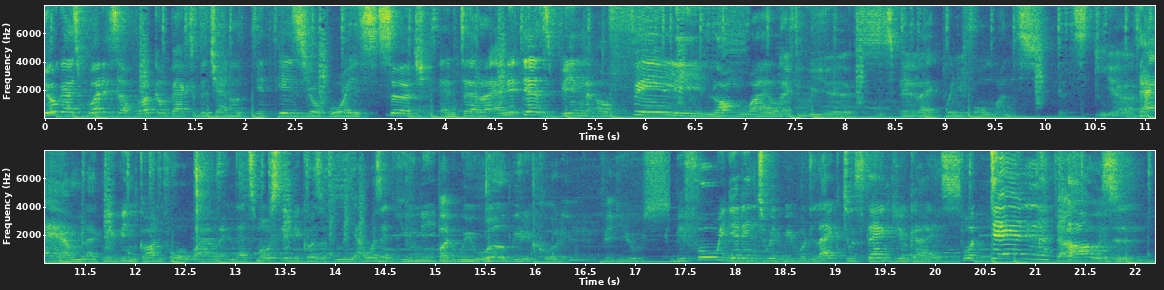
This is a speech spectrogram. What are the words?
Yo guys, what is up? Welcome back to the channel. It is your boys, Serge and Terra, and it has been a fairly long while. Like two years. It's been like 24 months. It's two Yeah. years. Damn, like we've been gone for a while, and that's mostly because of me. I was at uni. But we will be recording videos. Before we get into it, we would like to thank you guys for 10,000. Thousand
